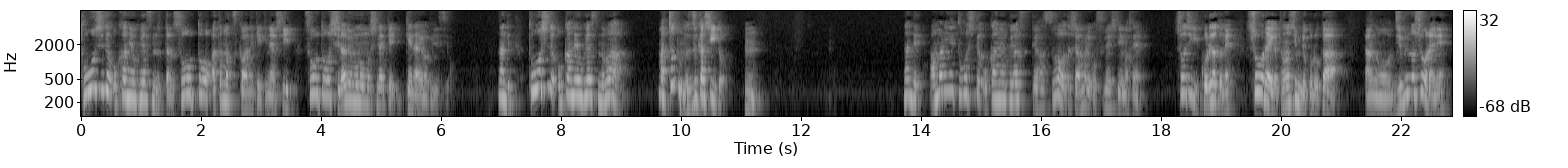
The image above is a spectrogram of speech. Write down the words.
投資でお金を増やすんだったら相当頭使わなきゃいけないし相当調べ物もしなきゃいけないわけですよ。なんで投資でお金を増やすのはまあちょっと難しいと。うん。なんであまりね投資でお金を増やすっていう発想は私はあまりお勧めしていません。正直これだとね将来が楽しみどころかあの自分の将来ね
